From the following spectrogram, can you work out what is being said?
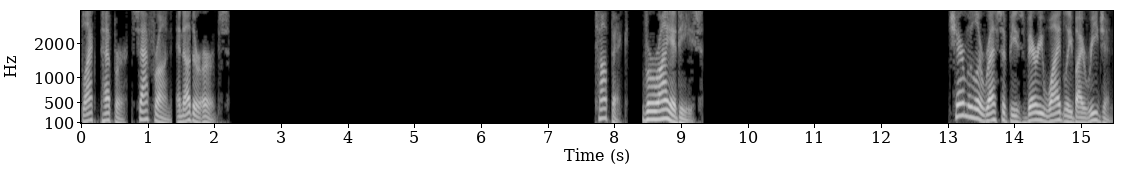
black pepper, saffron, and other herbs. Varieties Chermoula recipes vary widely by region.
